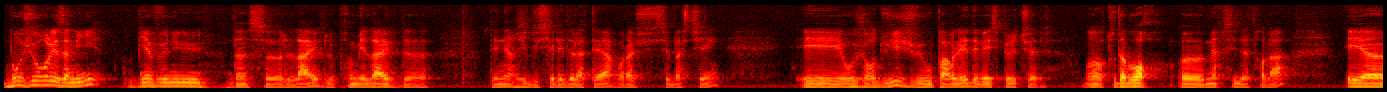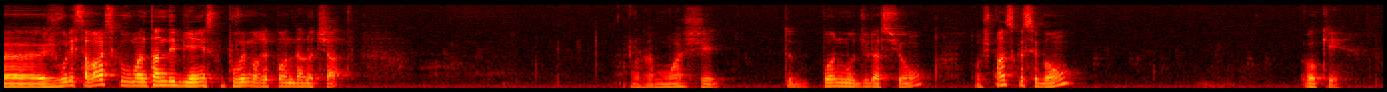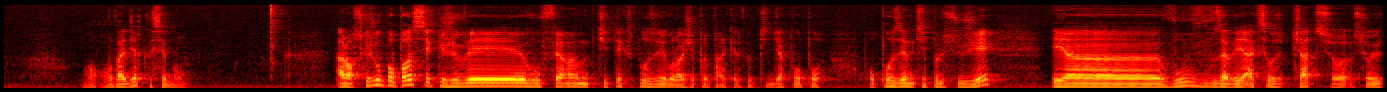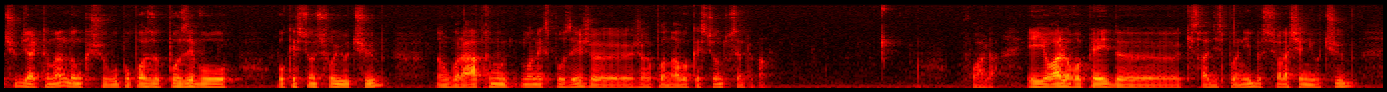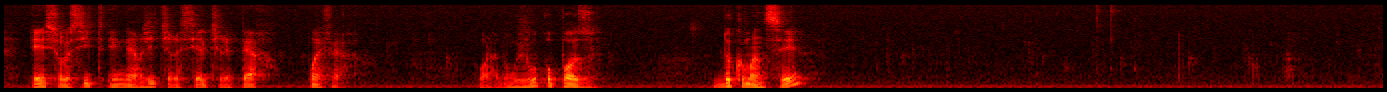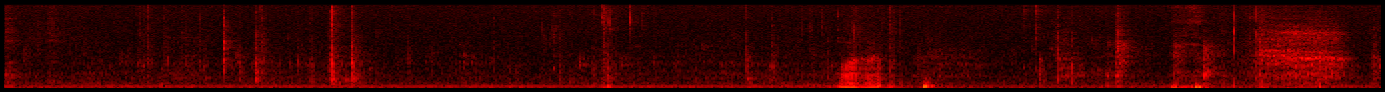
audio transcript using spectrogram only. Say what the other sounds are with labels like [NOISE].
Bonjour les amis, bienvenue dans ce live, le premier live d'énergie du ciel et de la terre. Voilà, je suis Sébastien et aujourd'hui je vais vous parler d'éveil spirituel. Bon, tout d'abord, euh, merci d'être là et euh, je voulais savoir est-ce que vous m'entendez bien, est-ce que vous pouvez me répondre dans le chat? Voilà, moi j'ai de bonnes modulations, donc je pense que c'est bon. Ok, bon, on va dire que c'est bon. Alors, ce que je vous propose, c'est que je vais vous faire un petit exposé. Voilà, j'ai préparé quelques petits diapos pour, poser un petit peu le sujet. Et euh, vous, vous avez accès au chat sur, YouTube directement. Donc, je vous propose de poser vos, questions sur YouTube. Donc voilà, après mon, exposé, je, répondrai à vos questions tout simplement. Voilà. Et il y aura le replay qui sera disponible sur la chaîne YouTube et sur le site énergie-ciel-terre.fr. Voilà, donc je vous propose de commencer.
